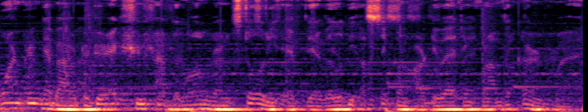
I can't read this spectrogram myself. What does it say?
wondering about the direction of the long-run story if there will be a second or deviating from the current one.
